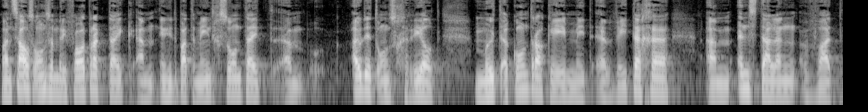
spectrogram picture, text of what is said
want selfs ons in privaat praktyk um en die departement gesondheid um audit ons gereeld moet 'n kontrak hê met 'n wettige um instelling wat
